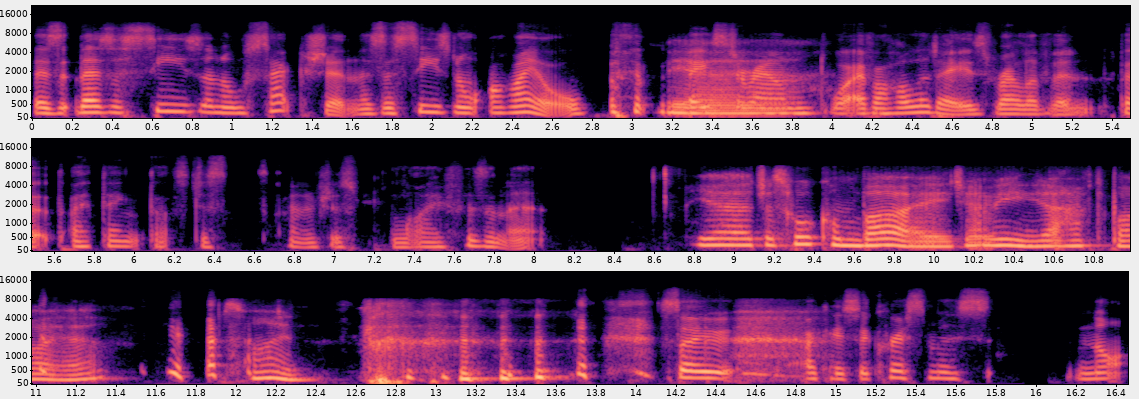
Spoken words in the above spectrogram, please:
there's there's a seasonal section there's a seasonal aisle based around whatever holiday is relevant but I think that's just kind of just life isn't it yeah just walk on by do you know what I mean you don't have to buy it Yeah. it's fine so okay so Christmas not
